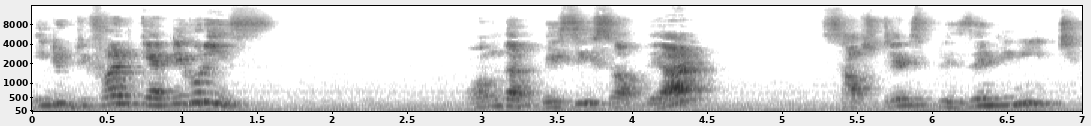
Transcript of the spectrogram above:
into different categories on the basis of their substance present in it.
